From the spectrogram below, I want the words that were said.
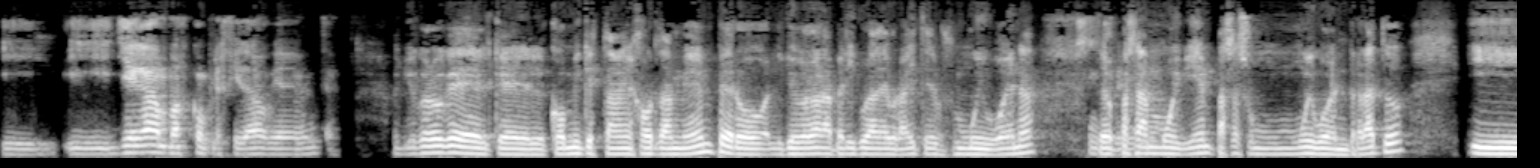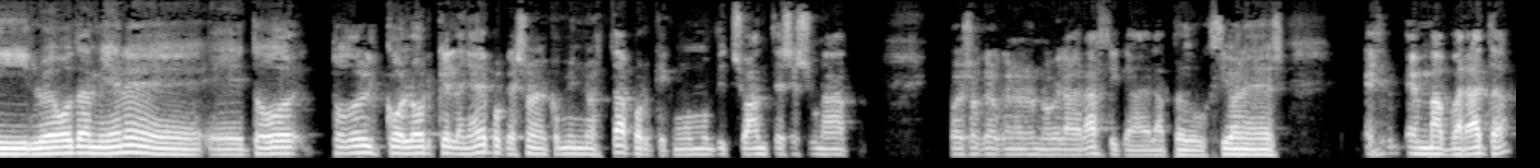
y- y llega a más complejidad, obviamente. Yo creo que el, que el cómic está mejor también, pero yo creo que la película de Bright es muy buena. Es Te lo pasas muy bien, pasas un muy buen rato. Y luego también eh, eh, todo, todo el color que le añade, porque eso en el cómic no está, porque como hemos dicho antes, es una. Por eso creo que no es novela gráfica, la producción es, es, es más barata.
